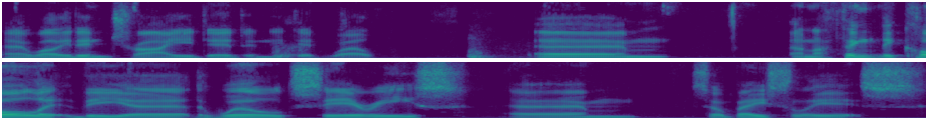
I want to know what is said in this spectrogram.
Uh, well, he didn't try. He did, and he did well. Um, and I think they call it the uh, the World Series. Um, so basically, it's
